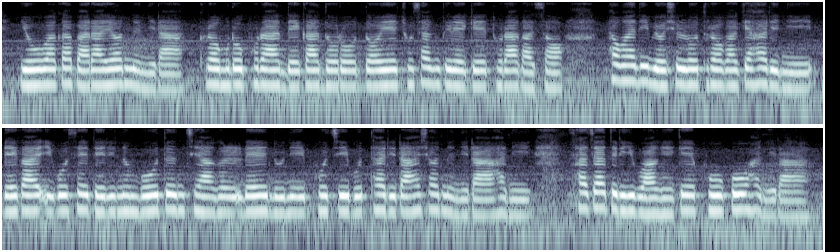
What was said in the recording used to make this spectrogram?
여호와가 말하였느니라. 그러므로 보라 내가 너로 너의 조상들에게 돌아가서 평안히 묘실로 들어가게 하리니 내가 이곳에 내리는 모든 재앙을 내 눈이 보지 못하리라 하셨느니라 하니 사자들이 왕에게 보고하니라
